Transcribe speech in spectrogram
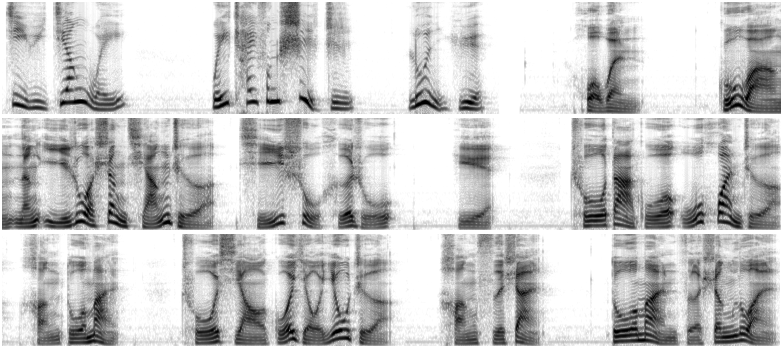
寄予姜维。为差封视之，论曰：“或问。”古往能以弱胜强者，其数何如？曰：处大国无患者，恒多慢；处小国有忧者，恒思善。多慢则生乱，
